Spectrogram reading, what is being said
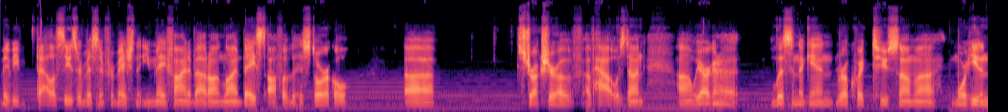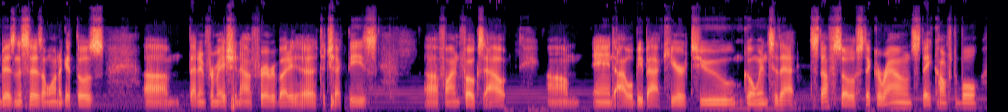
maybe fallacies or misinformation that you may find about online based off of the historical uh, structure of, of how it was done, uh, we are going to listen again real quick to some uh, more heathen businesses. I want to get those um, that information out for everybody to, to check these uh, fine folks out. Um, and I will be back here to go into that stuff. So stick around, stay comfortable,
